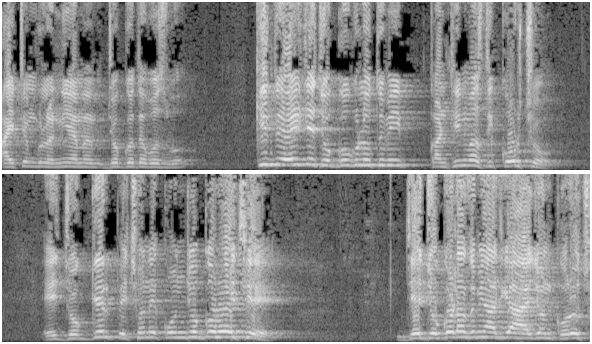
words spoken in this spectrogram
আইটেমগুলো নিয়ে আমি যোগ্যতে বসবো। কিন্তু এই যে যজ্ঞগুলো তুমি কন্টিনিউয়াসলি করছ, এই যজ্ঞের পেছনে কোন যজ্ঞ রয়েছে? যে যজ্ঞটা তুমি আজকে আয়োজন করেছ,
